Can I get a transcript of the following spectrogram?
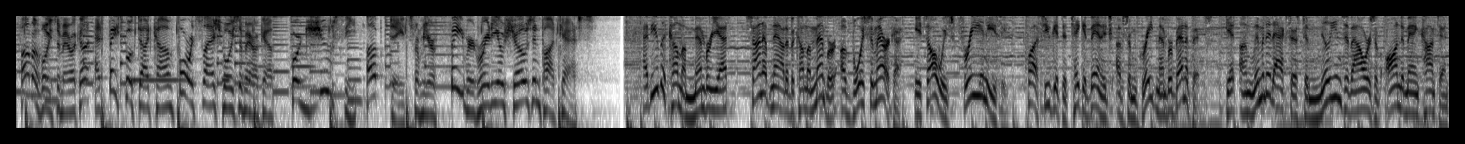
Follow Voice America at facebook.com forward slash voice America for juicy updates from your favorite radio shows and podcasts. Have you become a member yet? Sign up now to become a member of Voice America. It's always free and easy. Plus, you get to take advantage of some great member benefits. Get unlimited access to millions of hours of on demand content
